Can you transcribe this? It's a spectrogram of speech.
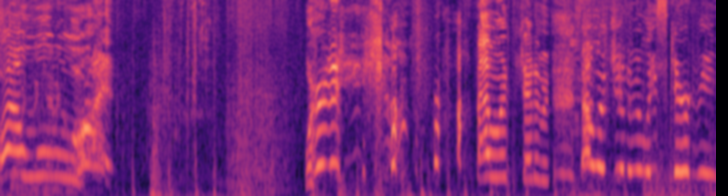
Oh, what? Where did he come from? That legitimate. That legitimately scared me.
